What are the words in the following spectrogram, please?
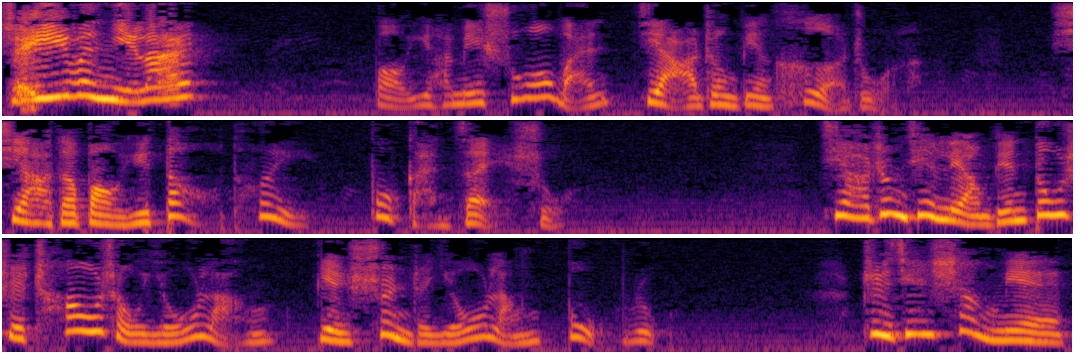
谁问你来？宝玉还没说完，贾政便喝住了，吓得宝玉倒退，不敢再说。贾政见两边都是抄手游廊，便顺着游廊步入。只见上面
